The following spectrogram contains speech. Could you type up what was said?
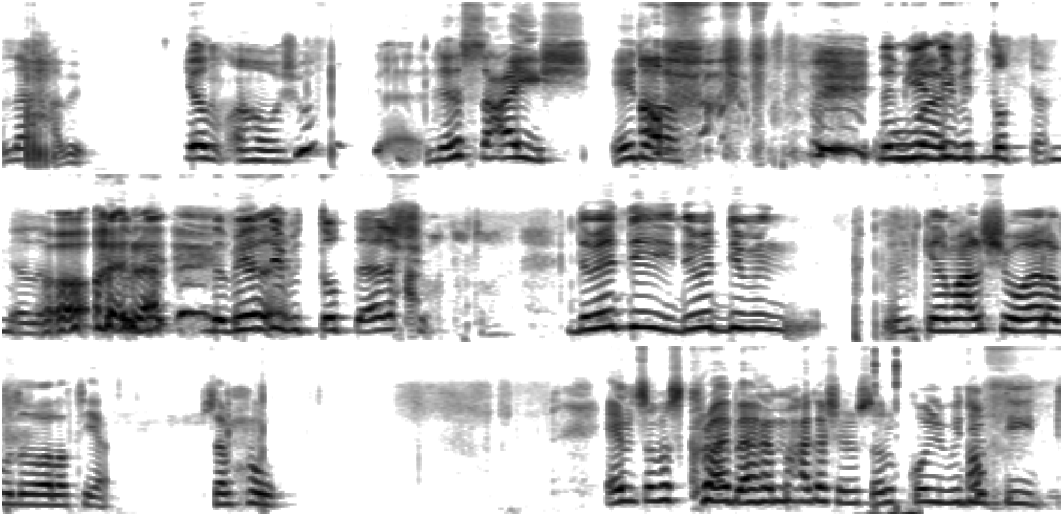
لا يا حبيبي. يلا اهو شوف. ده لسه عايش. إيه ده؟ ده هو- بيدي بالتوتة. يلا. آه، ده ده بيدي بالتوتة. الحق ده بدي ده بدي من من كده معلش هو قلبت غلط يعني. سامحوه. اعمل سبسكرايب أهم حاجة عشان يوصلك كل فيديو. جديد.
